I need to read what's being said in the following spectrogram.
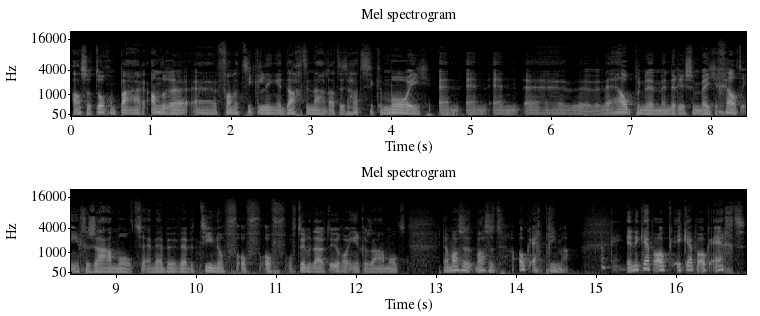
als er toch een paar andere uh, fanatiekelingen dachten, nou dat is hartstikke mooi en, en, en uh, we, we, helpen hem en er is een beetje geld ingezameld en we hebben, we hebben 10 of, of, of, of 20.000 euro ingezameld, dan was het, was het ook echt prima. Okay. En ik heb ook, ik heb ook echt,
